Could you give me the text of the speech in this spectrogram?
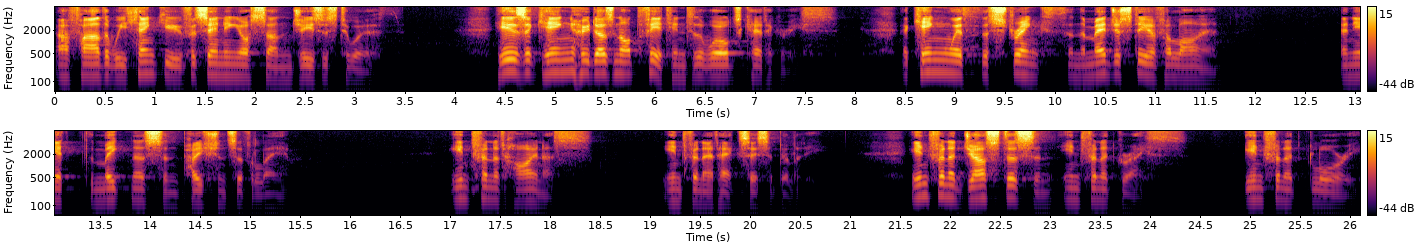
Our Father, we thank you for sending your Son, Jesus, to earth. He is a king who does not fit into the world's categories, a king with the strength and the majesty of a lion, and yet the meekness and patience of a lamb. Infinite highness, infinite accessibility, infinite justice and infinite grace, infinite glory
